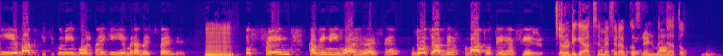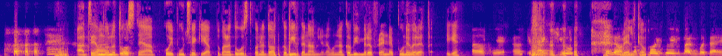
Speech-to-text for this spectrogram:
ये बात किसी को नहीं बोल पाई कि ये मेरा बेस्ट फ्रेंड है। तो फ्रेंड कभी नहीं हुआ है ऐसे। दो चार दिन बात होते हैं फिर चलो ठीक है आज से मैं फिर आपका फ्रेंड बन हाँ। जाता हूँ। आज से हम दोनों दोस्त हैं। आप कोई पूछे कि आप तुम्हारा दोस्त कौन है तो आप कबीर का नाम लेना बोलना कबीर मेरा फ्रेंड है पुणे में रहता है ठीक है? ओके ओके थैंक यू चलो Welcome. कोई तो एक बात बताए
